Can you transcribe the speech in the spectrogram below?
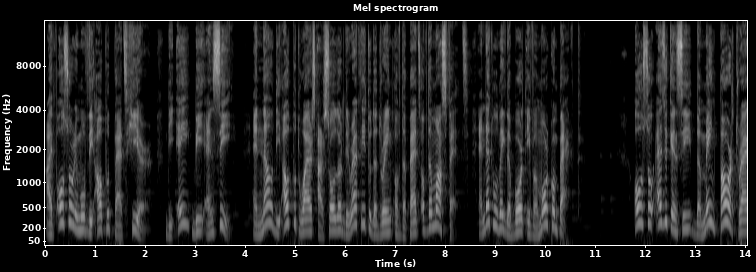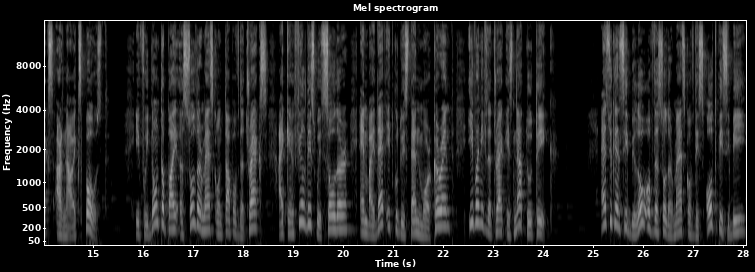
I've also removed the output pads here, the A, B and C, and now the output wires are soldered directly to the drain of the pads of the MOSFET, and that will make the board even more compact. Also, as you can see, the main power tracks are now exposed. If we don't apply a solder mask on top of the tracks, I can fill this with solder and by that it could withstand more current even if the track is not too thick. As you can see below of the solder mask of this old PCB,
